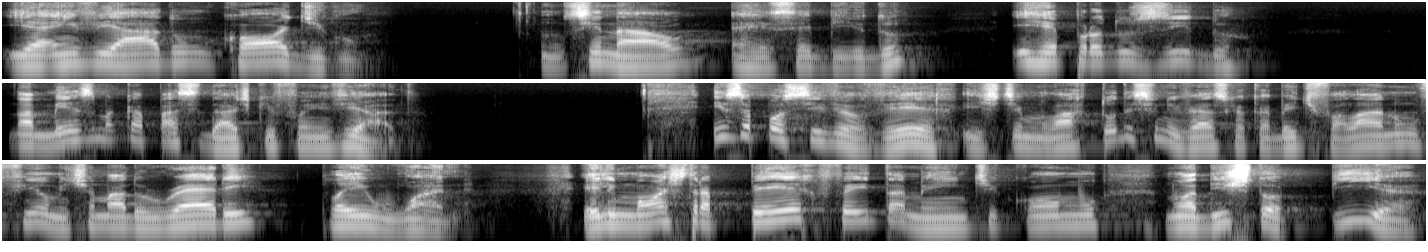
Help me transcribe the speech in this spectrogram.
e é enviado um código. Um sinal é recebido e reproduzido na mesma capacidade que foi enviado. Isso é possível ver e estimular todo esse universo que eu acabei de falar num filme chamado Ready Play One. Ele mostra perfeitamente como, numa distopia,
